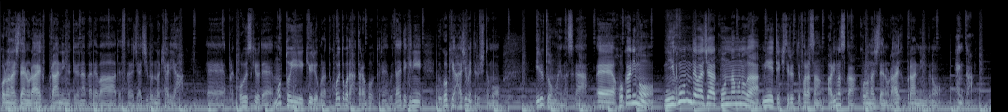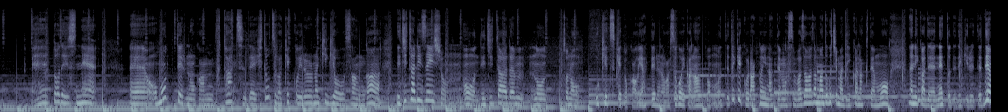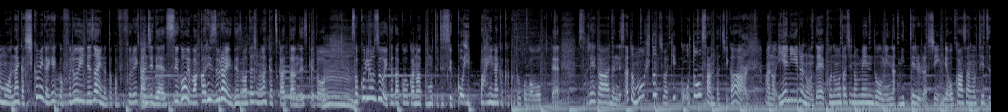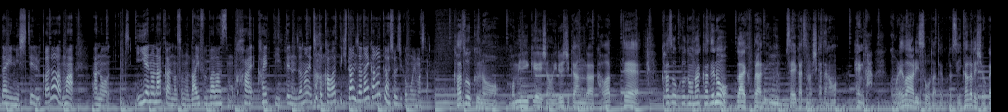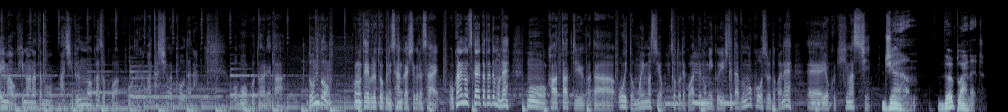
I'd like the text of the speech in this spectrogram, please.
コロナ時代のライフプランニングという中ではですからじゃあ自分のキャリアえー、やっぱりこういうスキルでもっといい給料もらってこういうところで働こうってね具体的に動き始めてる人もいると思いますが、えー、他にも日本ではじゃあこんなものが見えてきてるってファラさんありますか？コロナ時代のライフプランニングの変化。えっ、とですね。えー、思ってるのが2つで1つは結構いろいろな企業さんがデジタリゼーションをデジタルのその受付とかをやってるのがすごいかなと思ってて結構楽になってます。わざわざ窓口まで行かなくても何かでネットでできるって。でもなんか仕組みが結構古いデザインとか古い感じですごい分かりづらいです。私もなんか使ったんですけど測量図をいただこうかなと思っててすっごいいっぱいなんか書くとこが多くてそれがあるんです。あともう一つは結構お父さんたちが、はい、あの家にいるので子供たちの面倒をみんな見てるらしいんでお母さんの手伝いにしてるからまああの家の中のそのライフバランスも変えていってるんじゃないちょっと変わってきたんじゃないかなとは正直思いました。家族のコミュニケーションいる時間が変わって家族の中でのライフプランニング、うん、生活の仕方の変化これはありそうだということです。いかがでしょうか？今お聞きのあなたもあ自分の家族はこうだな私はこうだな思うことあればどんどんこのテーブルトークに参加してください。お金の使い方でもねもう変わったっていう方多いと思いますよ、うん、外でこうやって飲み食いしてた分をこうするとかね、うん、えー、よく聞きますし。JAM The Planet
